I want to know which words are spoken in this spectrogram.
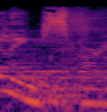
Killing spree.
